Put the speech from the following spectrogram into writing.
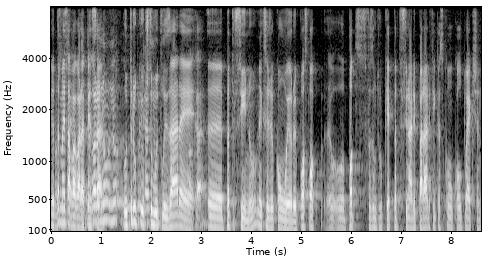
Eu não também estava agora a pensar. Agora não, não, o truque que eu costumo utilizar é okay. uh, patrocínio, nem que seja com um euro. Eu posso logo, pode-se fazer um truque que é patrocinar e parar e fica-se com o call to action.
